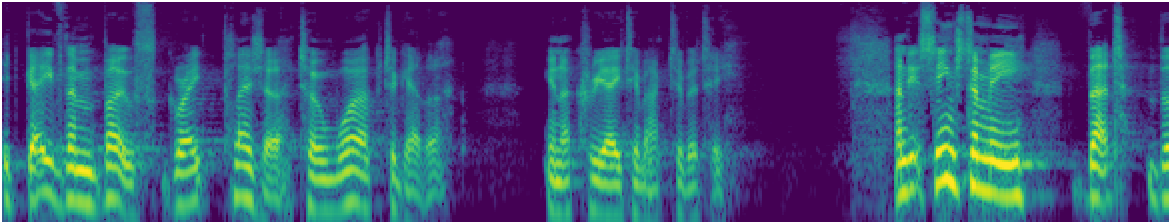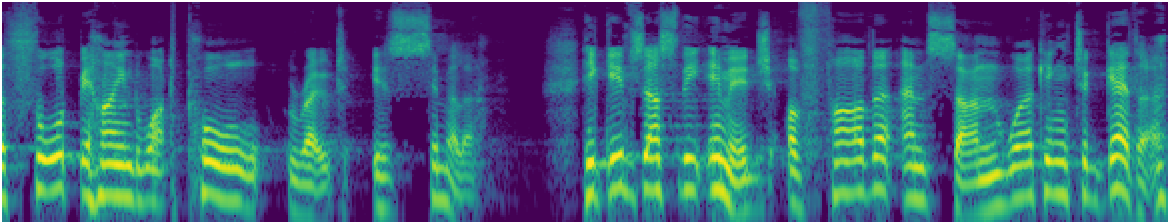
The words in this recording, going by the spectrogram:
It gave them both great pleasure to work together in a creative activity. And it seems to me that the thought behind what Paul wrote is similar. He gives us the image of father and son working together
